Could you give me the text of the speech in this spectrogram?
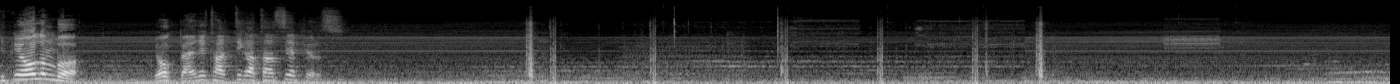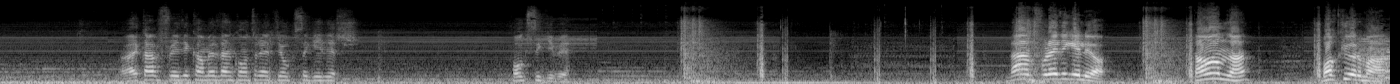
Gitmiyor oğlum bu. Yok bence taktik hatası yapıyoruz. Berk abi Freddy kameradan kontrol et yoksa gelir. Foxy gibi. Lan Freddy geliyor. Tamam lan. Bakıyorum abi.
